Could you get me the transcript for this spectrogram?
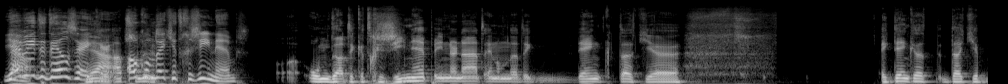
Jij Ja. weet het heel zeker. Ja, absoluut. Ook omdat je het gezien hebt. Omdat ik het gezien heb, inderdaad. En omdat ik denk dat je. Ik denk dat, dat, je,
